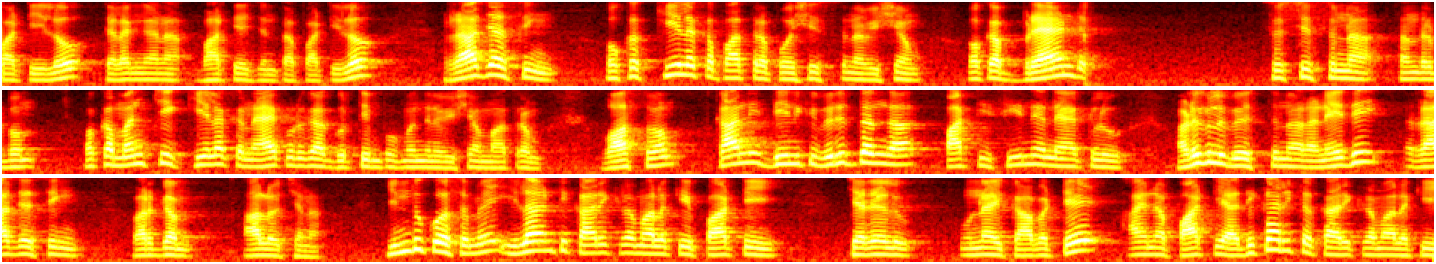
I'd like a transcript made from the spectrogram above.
పార్టీలో తెలంగాణ భారతీయ జనతా పార్టీలో రాజాసింగ్ ఒక కీలక పాత్ర పోషిస్తున్న విషయం ఒక బ్రాండ్ సృష్టిస్తున్న సందర్భం ఒక మంచి కీలక నాయకుడిగా గుర్తింపు పొందిన విషయం మాత్రం వాస్తవం. కానీ దీనికి విరుద్ధంగా పార్టీ సీనియర్ నాయకులు అడుగులు వేస్తున్నారనేది రాజాసింగ్ వర్గం ఆలోచన. ఇందుకోసమే ఇలాంటి కార్యక్రమాలకి పార్టీ చర్యలు ఉన్నాయి కాబట్టే ఆయన పార్టీ అధికారిక కార్యక్రమాలకి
